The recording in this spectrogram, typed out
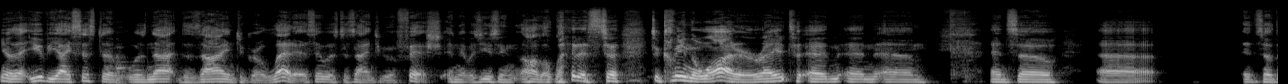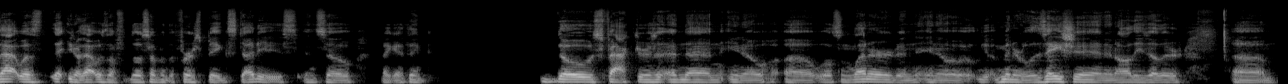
you know that UVI system was not designed to grow lettuce; it was designed to grow fish, and it was using all the lettuce to to clean the water, right? And and um, and so uh, and so that was you know that was a, those some of the first big studies, and so like I think those factors and then you know uh, Wilson Lennard and you know mineralization and all these other um,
